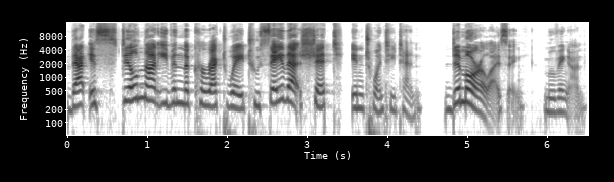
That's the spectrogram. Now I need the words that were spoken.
That is still not even the correct way to say that shit in 2010. Demoralizing. Moving on.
